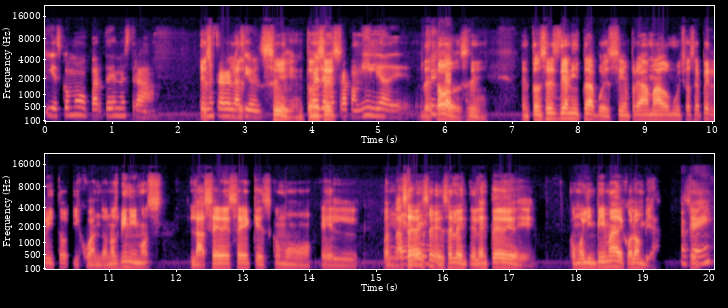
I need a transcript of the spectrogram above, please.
Y es como parte de nuestra, de Es- nuestra relación. Sí, pues de entonces, nuestra familia, de... de Sí, todo, sí. Entonces Dianita pues siempre ha amado mucho a ese perrito y cuando nos vinimos, la CDC, que es como el, Bueno, El la ente. CDC es el, el ente de, como el INVIMA de Colombia. Ok. Sí.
